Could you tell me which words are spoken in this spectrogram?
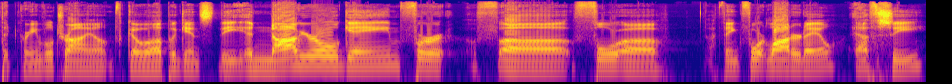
the Greenville Triumph go up against the inaugural game for uh, for uh, I think Fort Lauderdale FC,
